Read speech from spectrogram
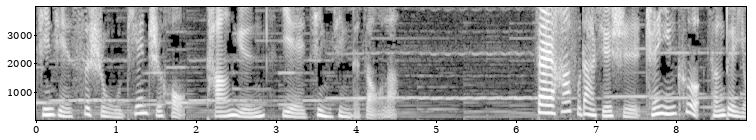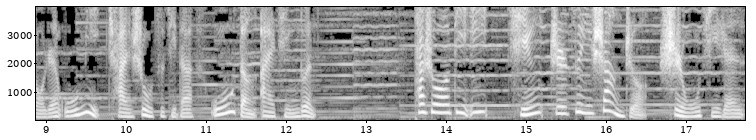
仅仅四十五天之后，唐云也静静地走了。在哈佛大学时，陈寅恪曾对友人吴宓阐述自己的五等爱情论。他说：“第一，情之最上者，是无其人，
